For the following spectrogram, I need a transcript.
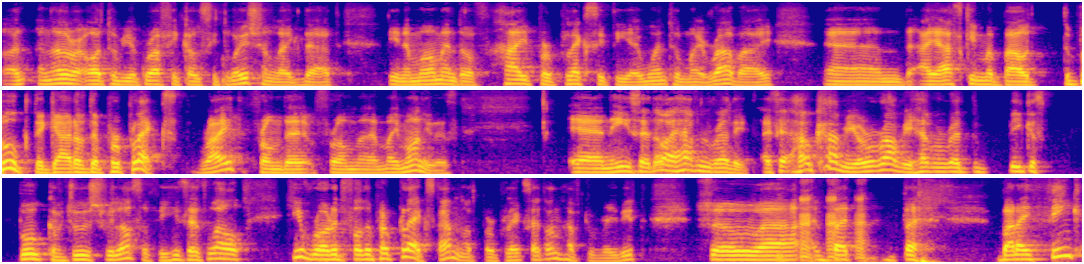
an, another autobiographical situation like that. In a moment of high perplexity i went to my rabbi and i asked him about the book the Guide of the Perplexed right? From the from uh, maimonides. And he said oh i haven't read it. I said how come? You're a rabbi. You haven't read the biggest book of jewish philosophy. He says well he wrote it for the perplexed. I'm not perplexed. I don't have to read it. So uh, but but but I think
